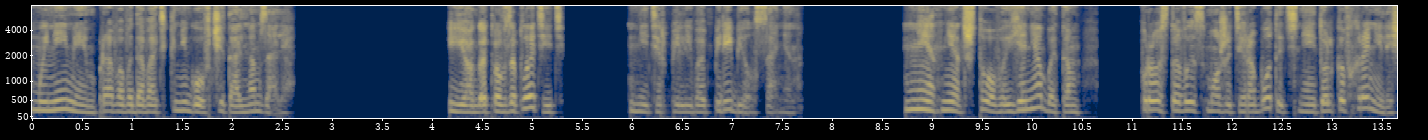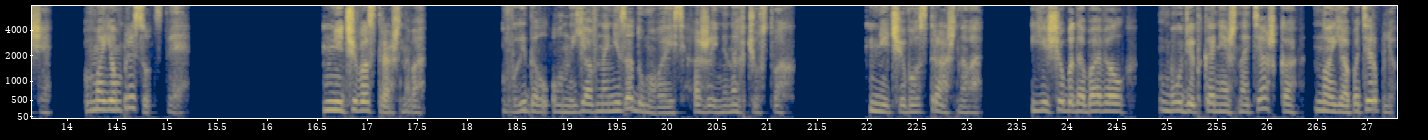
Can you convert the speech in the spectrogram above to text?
Мы не имеем права выдавать книгу в читальном зале. «Я готов заплатить», — нетерпеливо перебил Санин. «Нет-нет, что вы, я не об этом. Просто вы сможете работать с ней только в хранилище, в моем присутствии». «Ничего страшного», — выдал он, явно не задумываясь о Жениных чувствах. «Ничего страшного. Еще бы добавил, будет, конечно, тяжко, но я потерплю».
